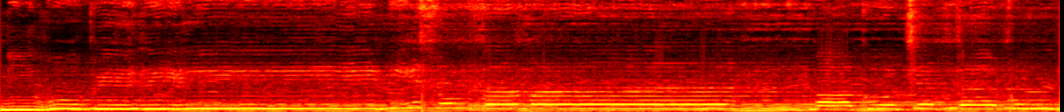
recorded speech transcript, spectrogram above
నీ ఊపిరి నీ సొంతమా? మాకు చెప్పకుండా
